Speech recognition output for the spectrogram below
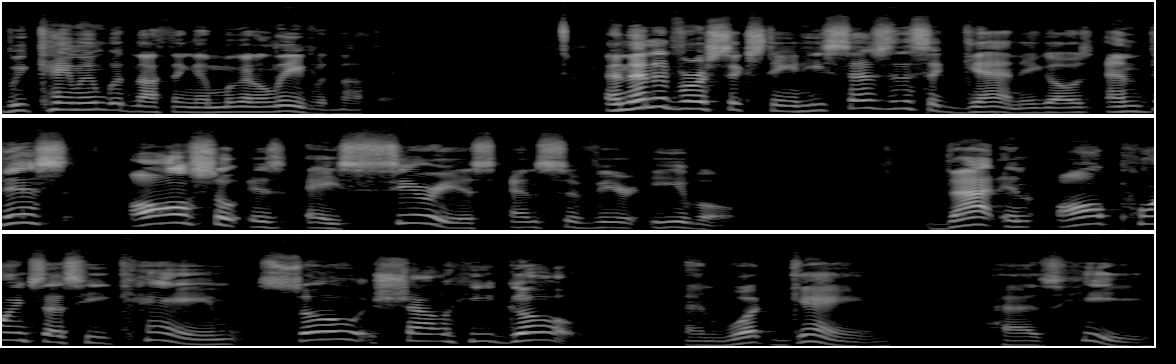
we came in with nothing and we're going to leave with nothing. And then in verse 16, he says this again. He goes, And this also is a serious and severe evil, that in all points as he came, so shall he go. And what gain has he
